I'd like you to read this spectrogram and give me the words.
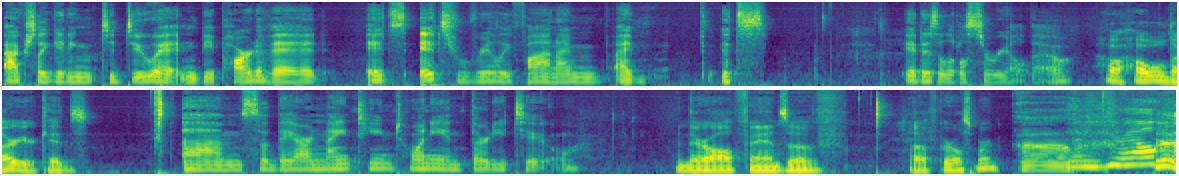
actually getting to do it and be part of it. It's it's really fun. I'm I. It's it is a little surreal though. How, how old are your kids? Um, so they are 19, 20, and 32. And they're all fans of of Girl Sperm? Um, well,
